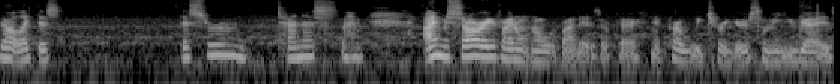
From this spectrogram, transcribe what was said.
got like this, this room, tennis. I'm sorry if I don't know what that is, okay? It probably triggers some of you guys.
